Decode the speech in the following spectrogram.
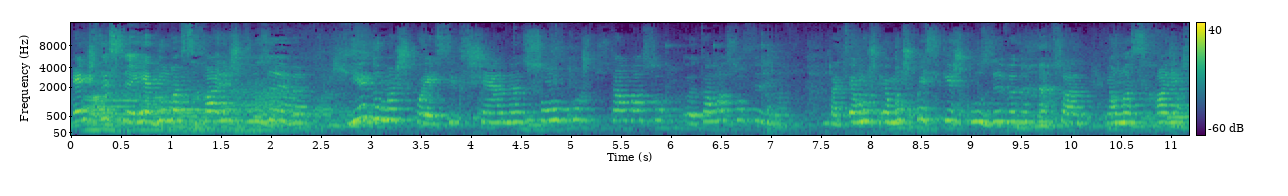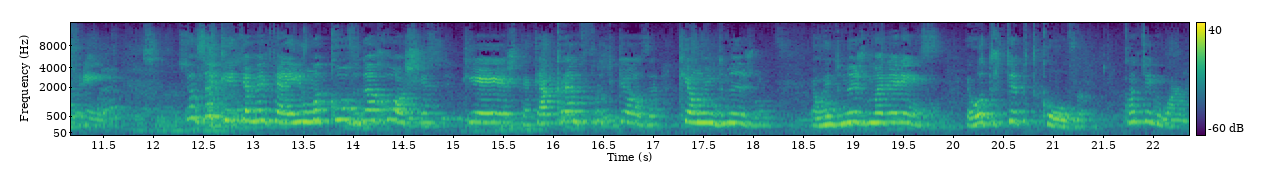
Esta sim é de uma serralha exclusiva. E é de uma espécie que se chama Soncos talassofina. Portanto, é uma, é uma espécie que é exclusiva do Porto Santo. É uma serralha diferente. Eles aqui também têm uma couve da rocha, que é esta, que é a creme fruticosa, que é um endemismo. É um endemismo madeirense. É outro tipo de couve. Continuando.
